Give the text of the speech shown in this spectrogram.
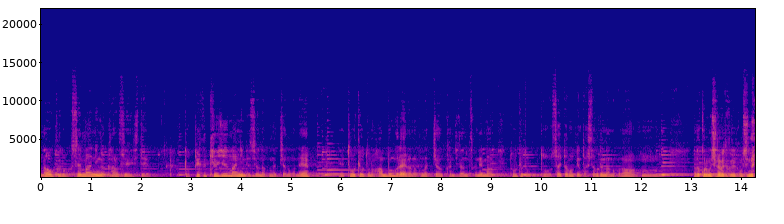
7億6千万人が感染して690万人ですよ亡くなっちゃうのがね、えー、東京都の半分ぐらいが亡くなっちゃう感じなんですかね、まあ、東京都と埼玉県足したぐらいなのかな、うん、またこれも調べてくれるかもしれない。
